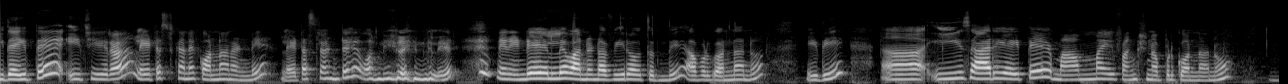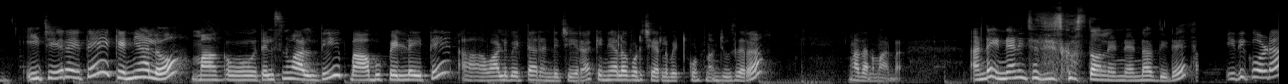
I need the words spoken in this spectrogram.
ఇదైతే ఈ చీర లేటెస్ట్గానే కొన్నానండి. లేటెస్ట్ అంటే వన్ ఇయర్ అయిందిలే నేను ఇండియా వెళ్ళే వన్ అండ్ హాఫ్ ఇయర్ అవుతుంది. అప్పుడు కొన్నాను. ఇది ఈ శారీ అయితే మా అమ్మాయి ఫంక్షన్ అప్పుడు కొన్నాను. ఈ చీర అయితే కెన్యాలో మాకు తెలిసిన వాళ్ళది బాబు పెళ్ళైతే వాళ్ళు పెట్టారండి చీర. కెన్యాలో కూడా చీరలు పెట్టుకుంటున్నాం చూసారా? అదనమాట. అంటే ఇండియా నుంచే తీసుకొస్తాంలేండి ఎండ్ ఆఫ్ ది డే ఇది కూడా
